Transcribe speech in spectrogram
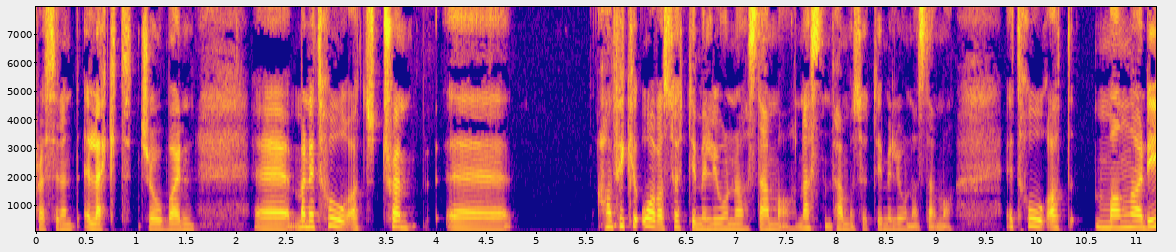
President elect Joe Biden. Eh, men jeg tror at Trump eh, Han fikk over 70 millioner stemmer. Nesten 75 millioner stemmer. Jeg tror at mange av de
